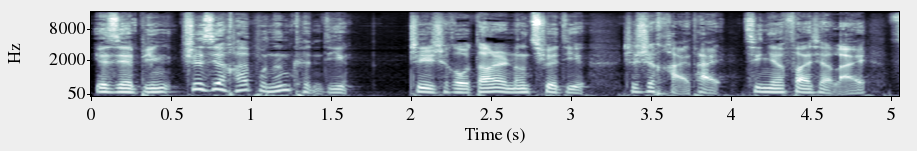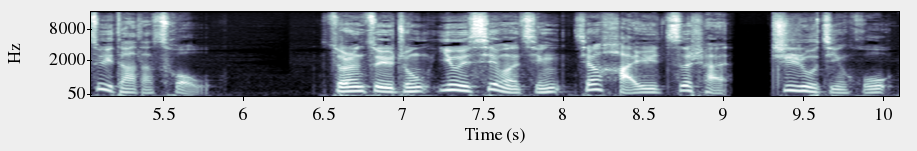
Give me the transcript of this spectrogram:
叶剑兵之前还不能肯定，这时候当然能确定这是海泰今年犯下来最大的错误。虽然最终因为谢婉晴将海域资产置入锦湖，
